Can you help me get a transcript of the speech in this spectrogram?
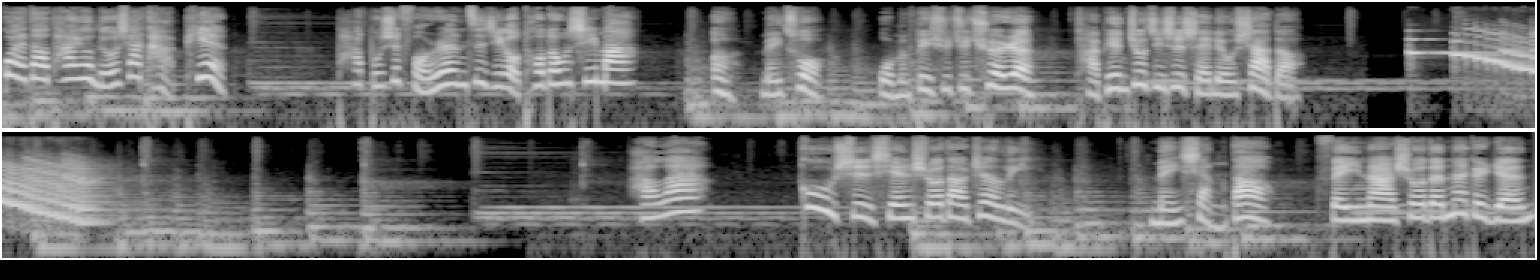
怪盗他又留下卡片，他不是否认自己有偷东西吗？嗯，没错，我们必须去确认卡片究竟是谁留下的。好啦，故事先说到这里。没想到菲娜说的那个人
